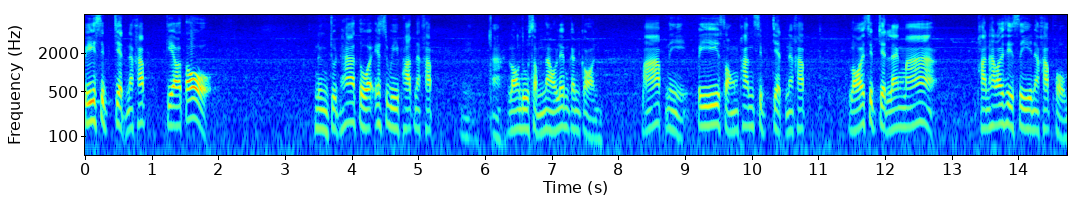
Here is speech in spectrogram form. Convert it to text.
ปี 17 นะครับ เกียร์โต้1.5 ตัว SV Plus นะครับอลองดูสำเนาเล่มกันก่อนปั๊บนี่ ปี 2017 นะครับ 117 แรงม้า 1,500 ซีซีนะครับผม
